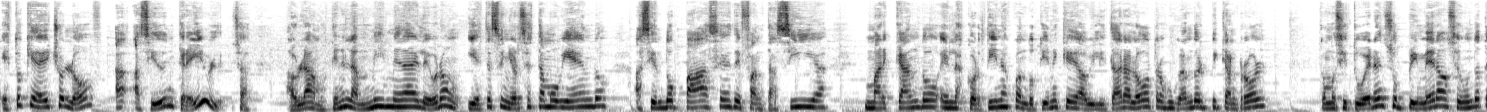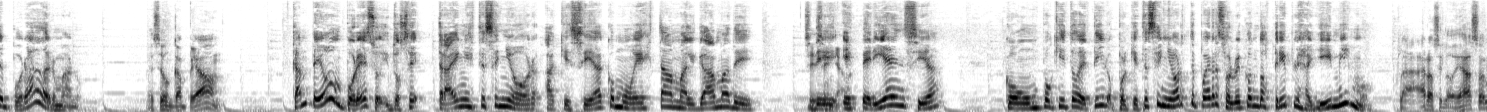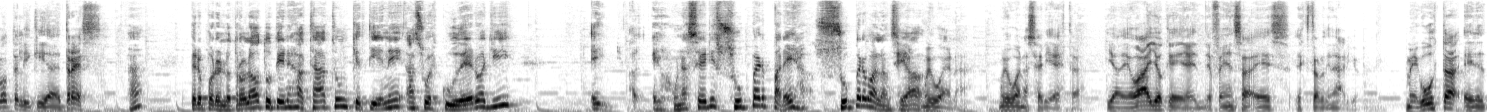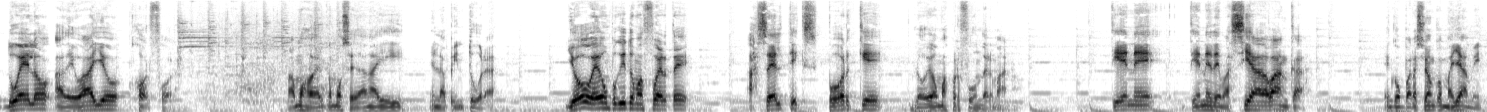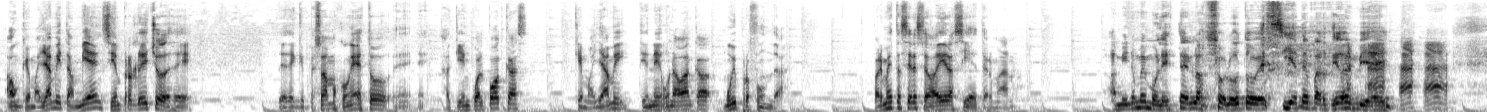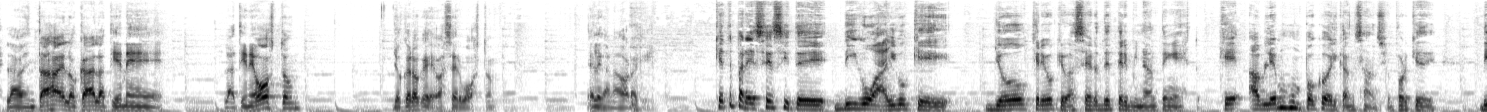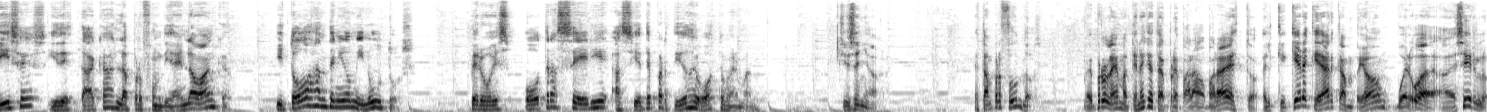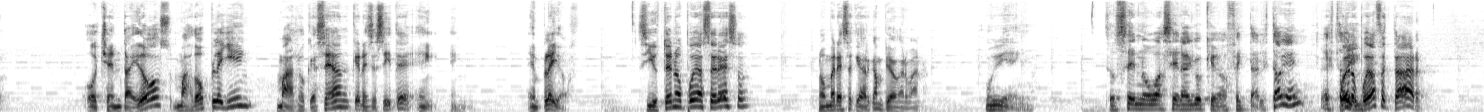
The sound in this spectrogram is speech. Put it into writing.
Esto que ha hecho Love ha, sido increíble. O sea, hablamos, tiene la misma edad de LeBron y este señor se está moviendo, haciendo pases de fantasía, marcando en las cortinas cuando tiene que habilitar al otro, jugando el pick and roll, como si tuviera en su primera o segunda temporada, hermano. Ese es un campeón. Campeón, por eso. Entonces traen este señor a que sea como esta amalgama de, de experiencia con un poquito de tiro. Porque este señor te puede resolver con dos triples allí mismo. Claro, si lo dejas solo te liquida de tres. ¿Ah? Pero por el otro lado tú tienes a Tatum que tiene a su escudero allí. Es una serie súper pareja, súper balanceada. muy buena, muy buena serie esta. Y Adebayo que en defensa es extraordinario. Me gusta el duelo Adebayo-Horford. Vamos a ver cómo se dan ahí en la pintura. Yo veo un poquito más fuerte a Celtics porque lo veo más profundo, hermano tiene, tiene demasiada banca en comparación con Miami. Aunque Miami también, siempre lo he dicho desde, desde que empezamos con esto, eh, eh, aquí en cual podcast, que Miami tiene una banca muy profunda. Para mí esta serie se va a ir a 7, hermano. A mí no me molesta en lo absoluto ver 7 partidos en NBA. la ventaja de local la tiene, la tiene Boston. Yo creo que va a ser Boston el ganador aquí. ¿Qué te parece si te digo algo que yo creo que va a ser determinante en esto. Que hablemos un poco del cansancio, porque dices y destacas la profundidad en la banca. Y todos han tenido minutos, pero es otra serie a siete partidos de Boston, hermano. Sí, señor. Están profundos. No hay problema, tienes que estar preparado para esto. El que quiere quedar campeón, vuelvo a, decirlo. 82 más 2 play-in, más lo que sean que necesite en, en, en playoff. Si usted no puede hacer eso, no merece quedar campeón, hermano. Muy bien. Entonces no va a ser algo que va a afectar. Está bien. Está bueno, puede afectar.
